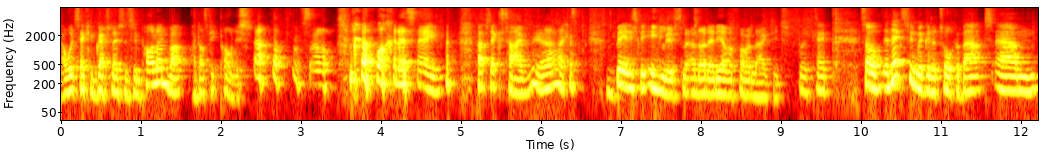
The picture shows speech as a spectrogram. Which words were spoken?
I would say congratulations in Poland, but I don't speak Polish. so what can I say? Perhaps next time, you know, I can barely speak English, let alone any other foreign language. Okay. So the next thing we're going to talk about um,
